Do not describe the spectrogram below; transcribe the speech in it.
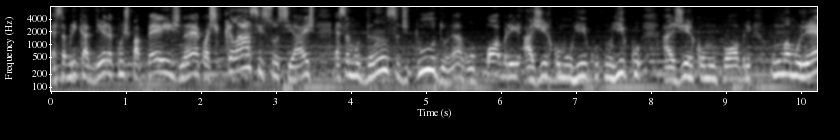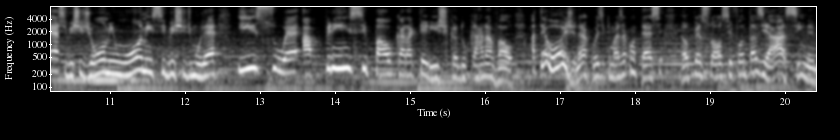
essa brincadeira com os papéis, né? Com as classes sociais, essa mudança de tudo, né? Um pobre agir como um rico, um rico agir como um pobre, uma mulher se vestir de homem, um homem se vestir de mulher. Isso é a principal característica do carnaval. Até hoje, né? A coisa que mais acontece é o pessoal se fantasiar assim, né?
